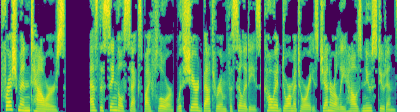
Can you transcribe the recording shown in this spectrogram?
freshman towers, as the single-sex by floor with shared bathroom facilities co-ed dormitories generally house new students.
